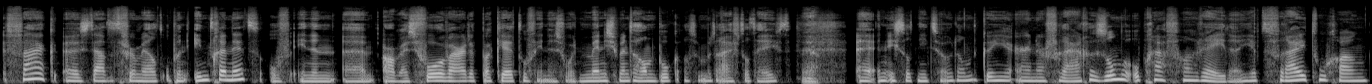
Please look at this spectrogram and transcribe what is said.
Vaak eh, staat het vermeld op een intranet of in een eh, arbeidsvoorwaardenpakket of in een soort managementhandboek als een bedrijf dat heeft. ja. Eh, en is dat niet zo, dan kun je er naar vragen zonder opgave van reden. Je hebt vrij toegang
